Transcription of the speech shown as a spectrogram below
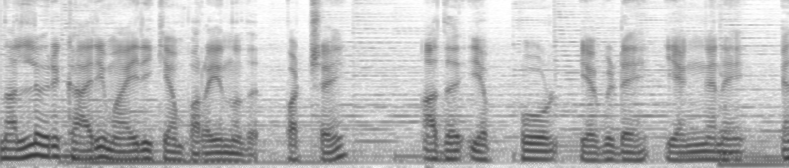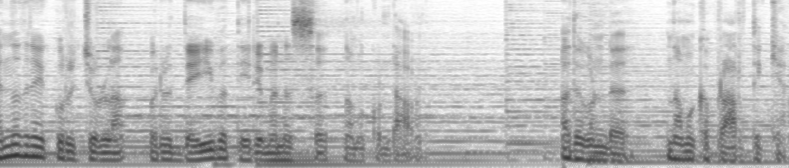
നല്ലൊരു കാര്യമായിരിക്കാം പറയുന്നത് പക്ഷേ അത് എപ്പോൾ എവിടെ എങ്ങനെ എന്നതിനെക്കുറിച്ചുള്ള ഒരു ദൈവ തിരുമനസ് നമുക്കുണ്ടാവണം. അതുകൊണ്ട് നമുക്ക് പ്രാർത്ഥിക്കാം.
